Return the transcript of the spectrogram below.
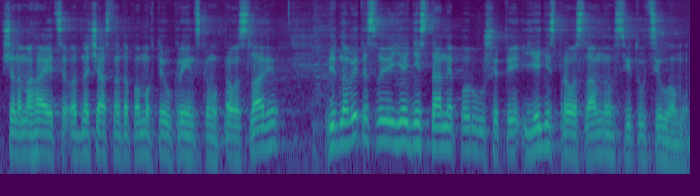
що намагається одночасно допомогти українському православ'ю відновити свою єдність та не порушити єдність православного світу в цілому.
